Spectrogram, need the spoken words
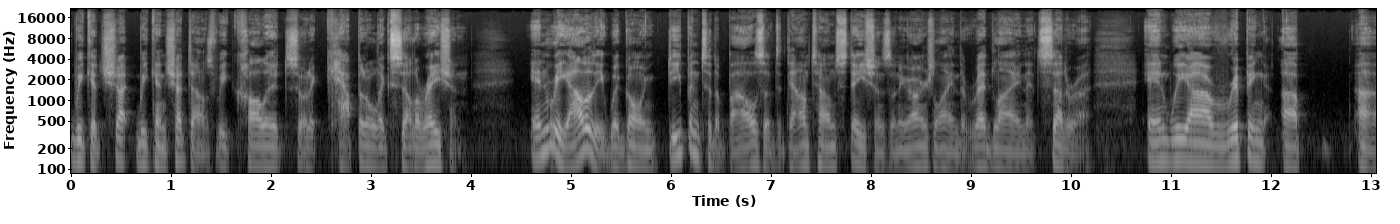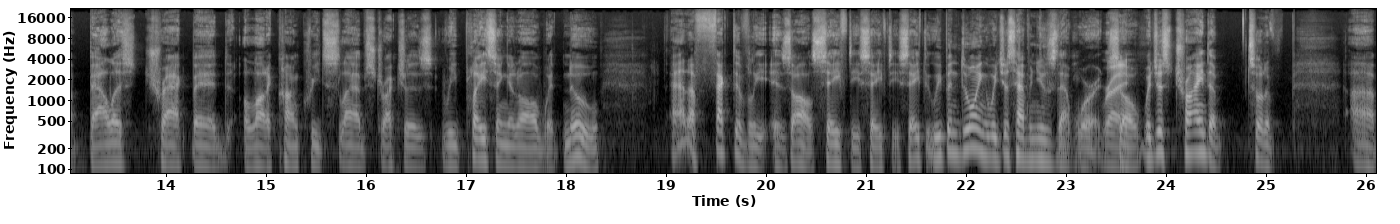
weekend, shut, weekend shutdowns, we call it sort of capital acceleration. In reality, we're going deep into the bowels of the downtown stations on the Orange Line, the Red Line, et cetera. And we are ripping up uh, ballast, track bed, a lot of concrete slab structures, replacing it all with new that effectively is all safety, safety, safety. We've been doing it, we just haven't used that word. Right. So we're just trying to sort of uh,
